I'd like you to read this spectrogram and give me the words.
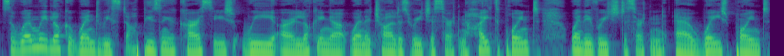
So when we look at when do we stop using a car seat, we are looking at when a child has reached a certain height point, when they've reached a certain uh, weight point,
